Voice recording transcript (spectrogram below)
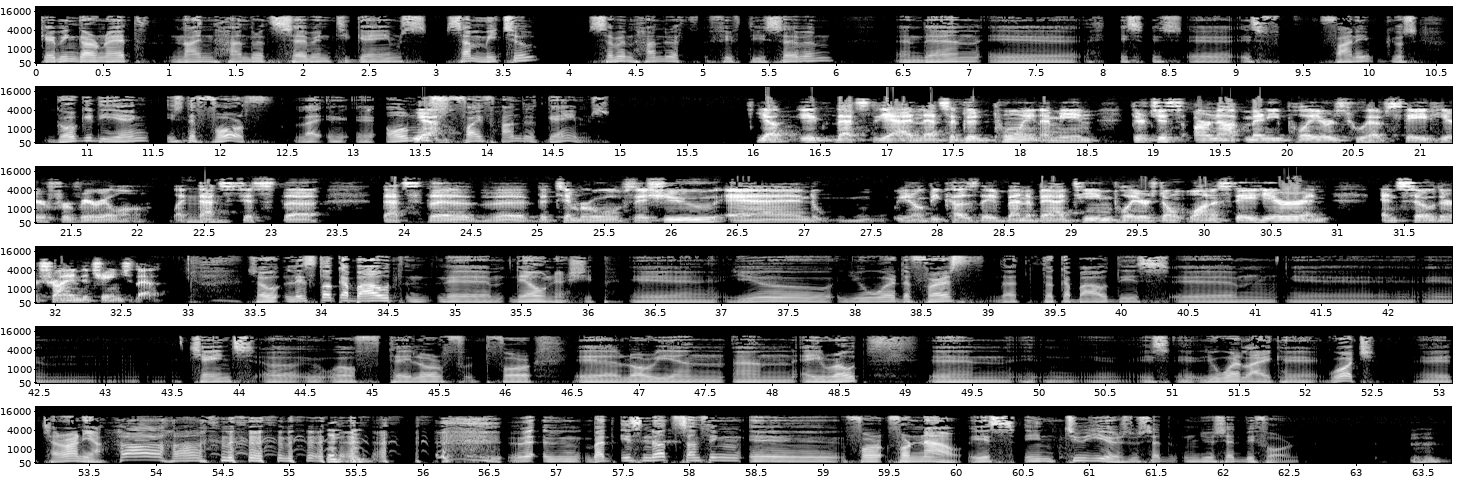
Kevin Garnett 970 games, Sam Mitchell 757, and then uh, it's it's uh, it's funny because Gorgui Dieng is the fourth like uh, almost yeah. 500 games. Yep, it, that's yeah, and that's a good point. I mean, there just are not many players who have stayed here for very long. Like mm-hmm. that's just the that's the, the, the Timberwolves issue. And, you know, because they've been a bad team, players don't want to stay here. And, and so they're trying to change that. So let's talk about the, the ownership. Uh, you you were the first that talk about this um, uh, um, change uh, of Taylor for uh, Lorien and A-Rod, and you were like, uh, watch. Uh, Charania, ha ha. but it's not something for for now. It's in two years. You said you said before. Mm-hmm.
